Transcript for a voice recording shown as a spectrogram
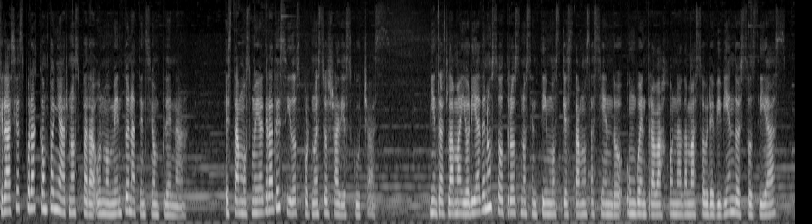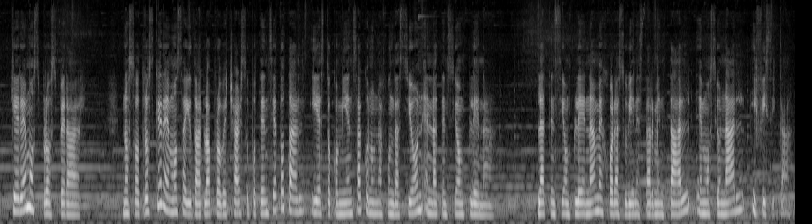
Gracias por acompañarnos para un momento en atención plena. Estamos muy agradecidos por nuestros radioescuchas. Mientras la mayoría de nosotros nos sentimos que estamos haciendo un buen trabajo nada más sobreviviendo estos días, queremos prosperar. Nosotros queremos ayudarlo a aprovechar su potencia total y esto comienza con una fundación en la atención plena. La atención plena mejora su bienestar mental, emocional y física.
